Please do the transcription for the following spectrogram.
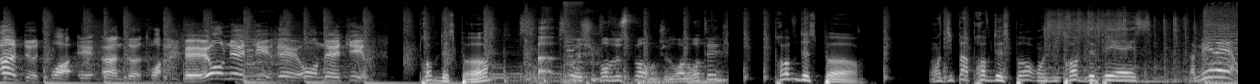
1, 2, 3, et 1, 2, 3, et on étire, et on étire. Prof de sport. Ouais, je suis prof de sport, donc j'ai le droit de roter. Prof de sport. On dit pas prof de sport, on dit prof de PS. Ça m'énerve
